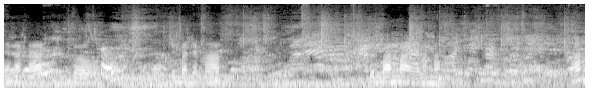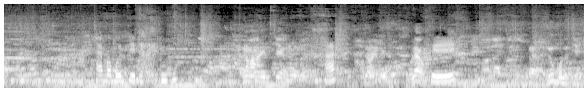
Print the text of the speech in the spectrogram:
นี่นะคะก็เป็นบรรยากาศเป็นบ้านใหม่นะคะฮะ ให้บะบุญจิต Nga anh chieng mo na. ฮะ Nga chieng. Leo. สี Leo, lu mo na chieng.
